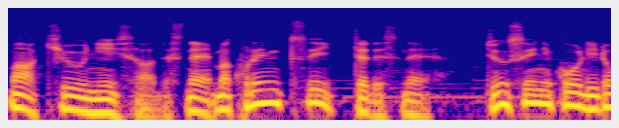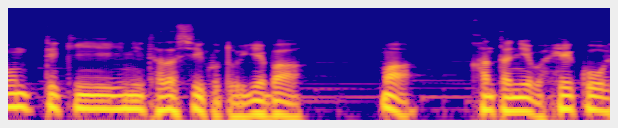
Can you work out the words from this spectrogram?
まあ旧 NISA ですね。まあこれについてですね純粋にこう理論的に正しいことを言えばまあ簡単に言えば並行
